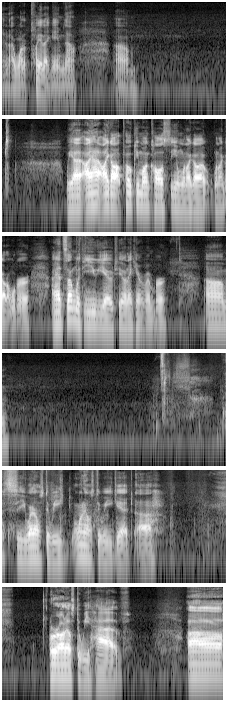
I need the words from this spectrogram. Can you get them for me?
and I want to play that game now. Um, we had, I I got Pokemon Colosseum when I got when I got older. I had some with Yu-Gi-Oh too, and I can't remember. Um, let's see what else do we what else do we get uh or what else do we have uh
